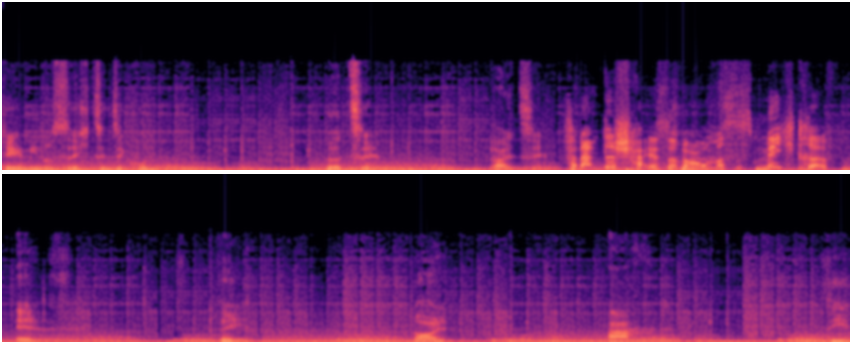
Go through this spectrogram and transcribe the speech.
T-16 Sekunden. 14. 13. Verdammte Scheiße, warum muss es mich treffen? 11. 10. 9. 8. 7.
